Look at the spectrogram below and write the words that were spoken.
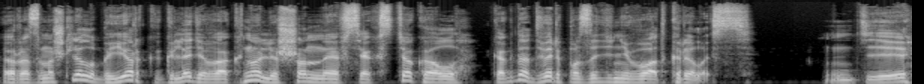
Размышлял Бьорк, глядя в окно, лишённое всех стёкол, когда дверь позади него открылась. «Ди?»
